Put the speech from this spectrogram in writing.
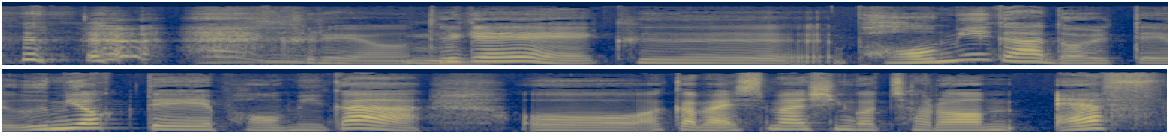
그래요. 되게 그 범위가 넓대. 음역대의 범위가 어 아까 말씀하신 것처럼 F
